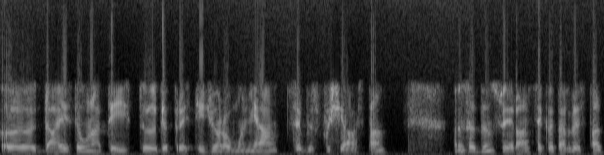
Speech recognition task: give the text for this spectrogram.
Uh, da, este un ateist de prestigiu în România, trebuie spus și asta. Însă dânsul era secretar de stat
